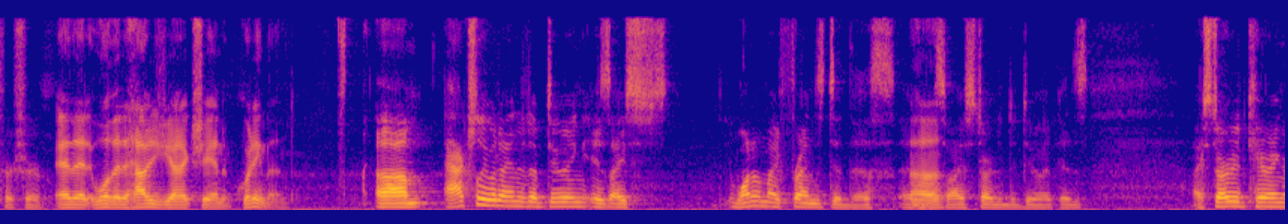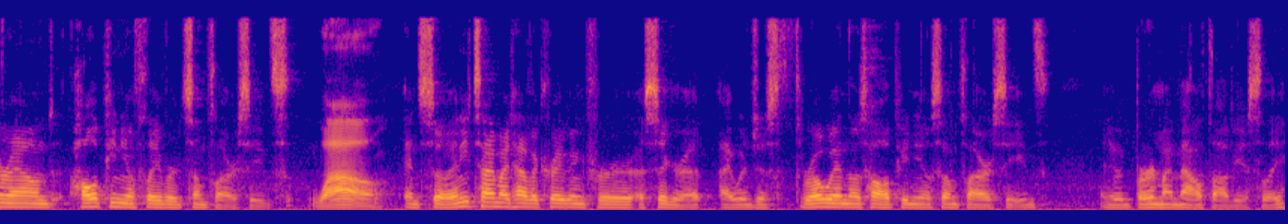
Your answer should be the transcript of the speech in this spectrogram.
For sure. And then, well, then how did you actually end up quitting then? Um, actually, what I ended up doing is I, s- one of my friends did this, and Uh-huh. so I started to do it. Is I started carrying around jalapeno flavored sunflower seeds, Wow. and so anytime I'd have a craving for a cigarette, I would just throw in those jalapeno sunflower seeds, and it would burn my mouth, obviously.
